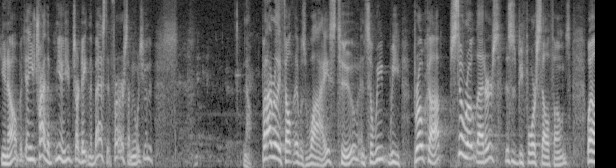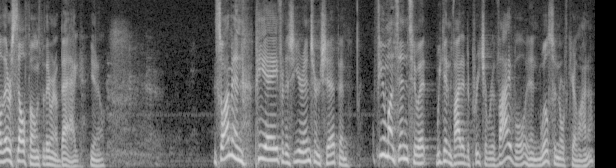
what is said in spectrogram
you know, but and you try the, you know, you start dating the best at first. I mean, what's you gonna do? But I really felt it was wise too. And so we, we broke up, still wrote letters. This is before cell phones. Well, there were cell phones, but they were in a bag, you know. And so I'm in PA for this year internship, and a few months into it, we get invited to preach a revival in Wilson, North Carolina.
